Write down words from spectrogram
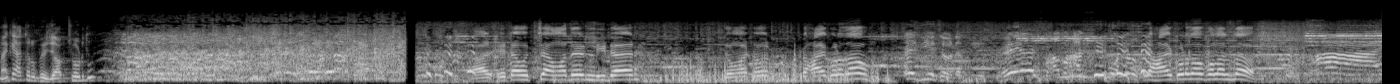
मैं क्या करूं फिर जॉब छोड़ दूं আর এটা হচ্ছে আমাদের লিডার জোম্যাটোর হাই করে দাও এই দিয়েছে ওটা দিয়েছে এই বাবা হাতে বলো হাই করে দাও পলাশ দা হাই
